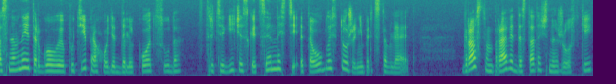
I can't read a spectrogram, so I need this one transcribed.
основные торговые пути проходят далеко отсюда. Стратегической ценности эта область тоже не представляет. Графством правит достаточно жесткий,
